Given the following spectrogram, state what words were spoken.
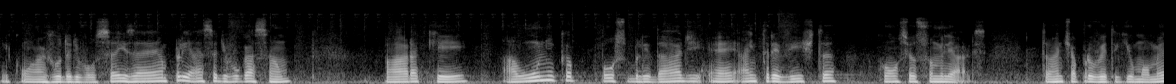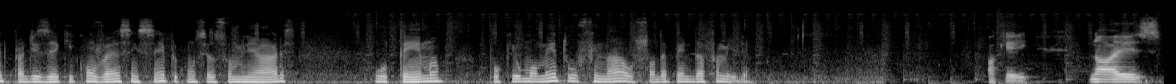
e com a ajuda de vocês, é ampliar essa divulgação para que a única possibilidade é a entrevista com seus familiares. Então a gente aproveita aqui o momento para dizer que conversem sempre com seus familiares o tema, porque o momento final só depende da família. Ok. Nós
